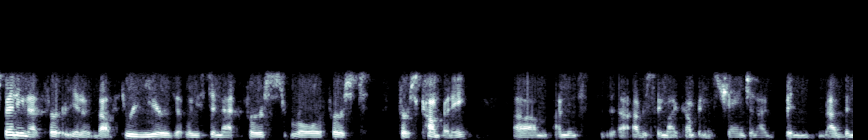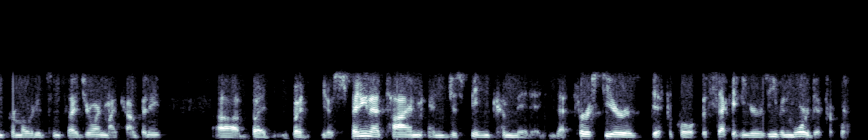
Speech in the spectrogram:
spending that for you know about three years at least in that first role or first first company. Um, I mean, obviously my company's changed and I've been I've been promoted since I joined my company. Uh, but but you know, spending that time and just being committed. That first year is difficult. The second year is even more difficult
